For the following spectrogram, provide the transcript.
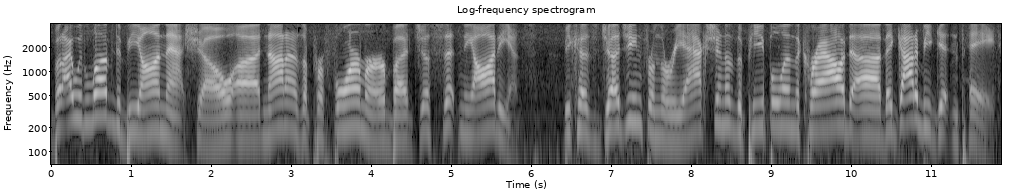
But I would love to be on that show, uh, not as a performer, but just sit in the audience. Because judging from the reaction of the people in the crowd, uh, they got to be getting paid.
